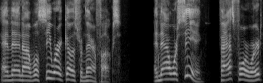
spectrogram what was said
and then uh, we'll see where it goes from there, folks. And now we're seeing, fast forward,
